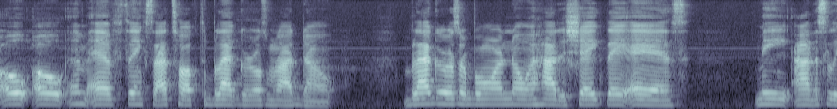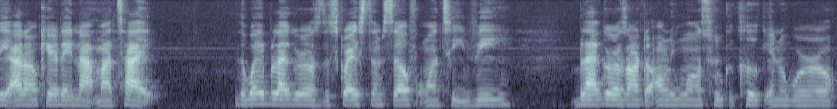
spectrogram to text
O O M F thinks I talk to black girls when I don't. Black girls are born knowing how to shake their ass. Me, honestly, I don't care. They not my type. The way black girls disgrace themselves on TV. Black girls aren't the only ones who could cook in the world.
